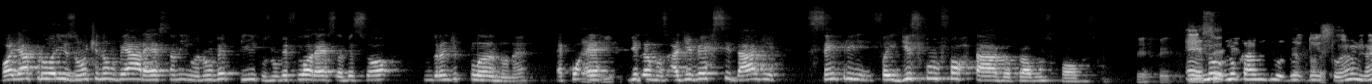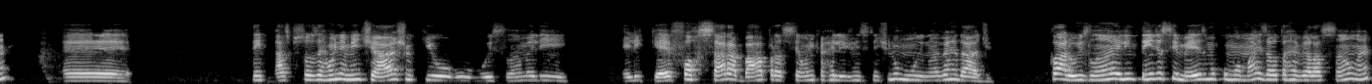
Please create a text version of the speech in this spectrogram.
Olhar para o horizonte e não ver aresta nenhuma, não ver picos, não ver floresta, ver só um grande plano, né? É, é, é digamos, a diversidade sempre foi desconfortável para alguns povos. Perfeito. É, no, no caso do, do, do Islã, né? É, tem, as pessoas erroneamente acham que o, o, o Islã ele, ele quer forçar a barra para ser a única religião existente no mundo, e não é verdade. Claro, o Islã ele entende a si mesmo como a mais alta revelação, né?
